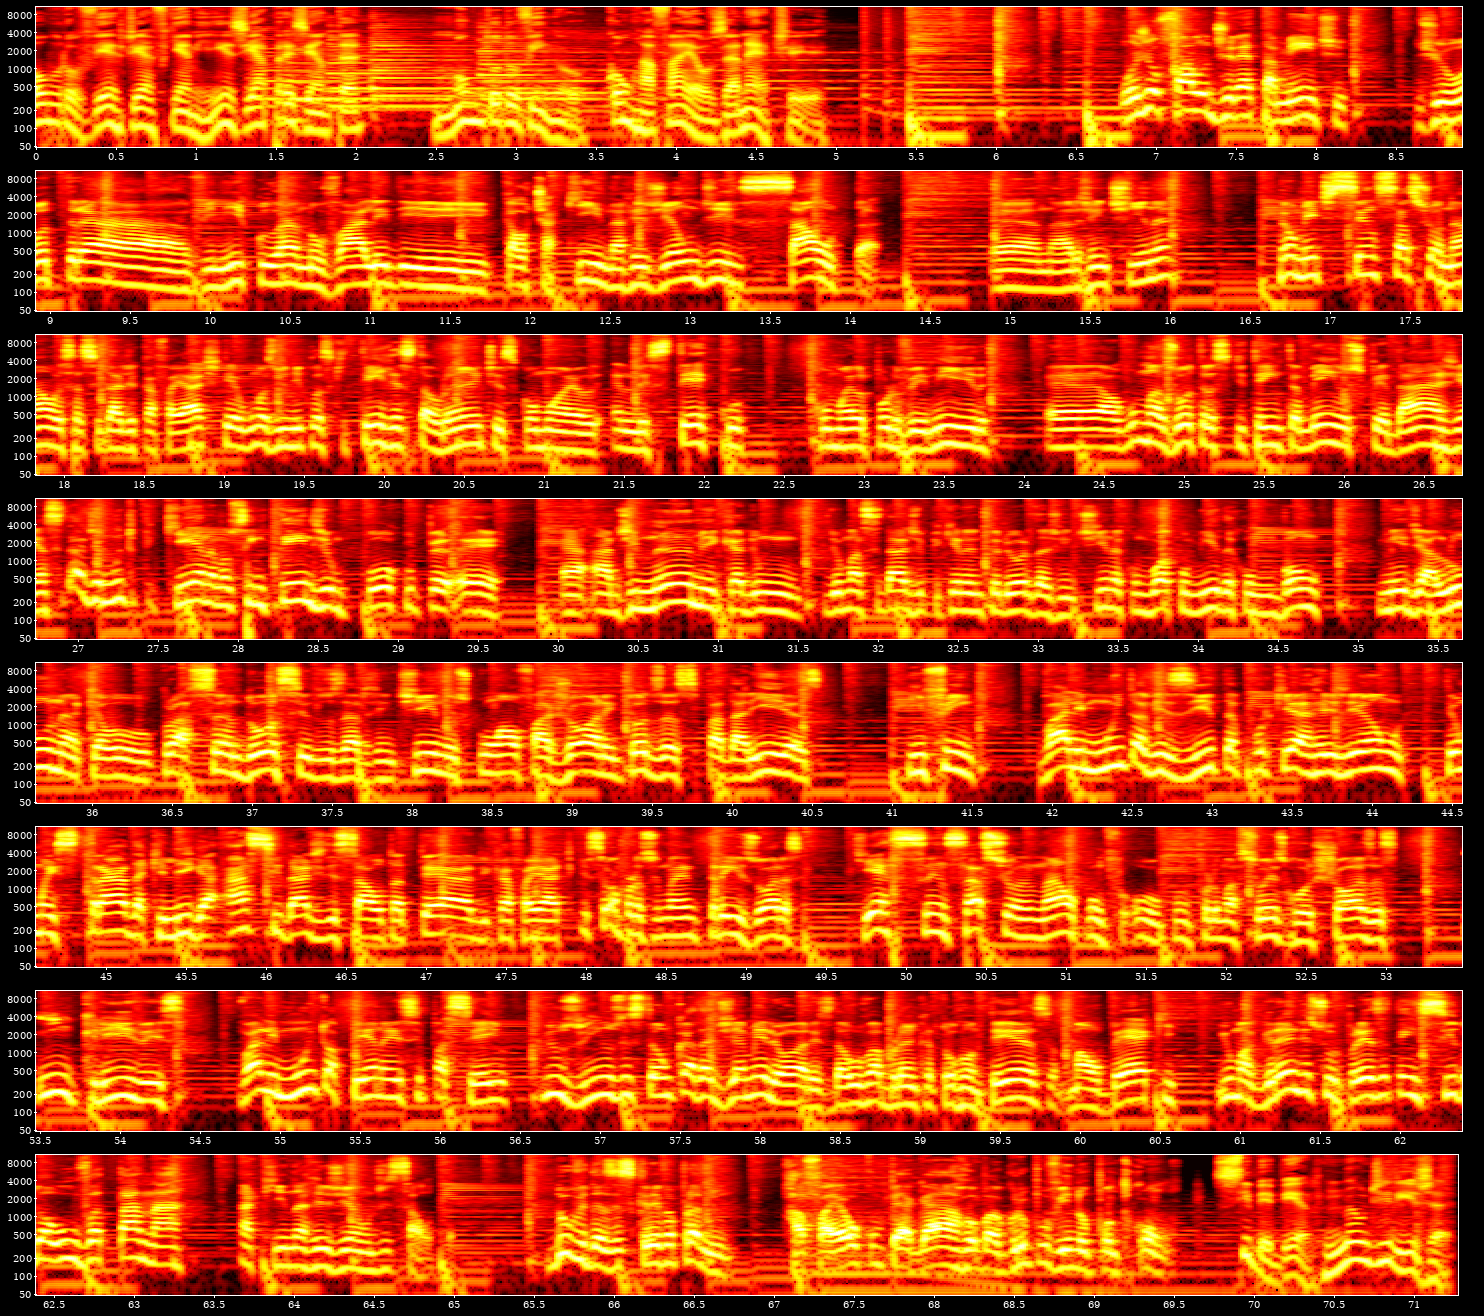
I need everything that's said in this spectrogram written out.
Ouro Verde FM Easy apresenta Mundo do Vinho com Rafael Zanetti. Hoje eu falo diretamente de outra vinícola no Vale de Calchaquí, na região de Salta, é, na Argentina. Realmente sensacional essa cidade de Cafayate. Tem algumas vinícolas que têm restaurantes, como El, El Esteco, como El Porvenir, é, algumas outras que têm também hospedagem. A cidade é muito pequena, mas você entende um pouco é, a, a, dinâmica de, um, de uma cidade pequena no interior da Argentina, com boa comida, com um bom media luna, que é o croissant doce dos argentinos, com alfajor em todas as padarias. Enfim, vale muito a visita porque a região tem uma estrada que liga a cidade de Salta até a de Cafayate, que são aproximadamente três horas que é sensacional, com, com formações rochosas incríveis. Vale muito a pena esse passeio e os vinhos estão cada dia melhores, da uva branca torrontesa, Malbec e uma grande surpresa tem sido a uva Taná, aqui na região de Salta. Dúvidas, escreva para mim. Rafael com ph, grupovino.com. Se beber, não dirija.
